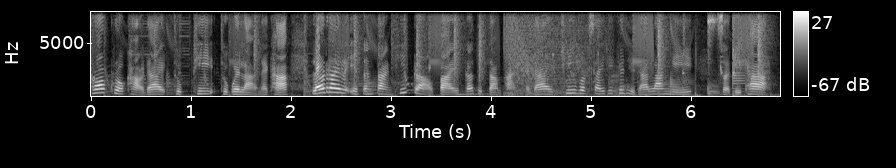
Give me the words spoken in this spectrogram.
ครอบครัวข่าวได้ทุกที่ทุกเวลานะคะ แล้วรายละเอียดต่างๆ ที่กล่าวไปก็ติดตามอ่านกันได้ที่เว็บไซต์ที่ขึ้นอยู่ด้านล่างนี้ สวัสดีค่ะ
